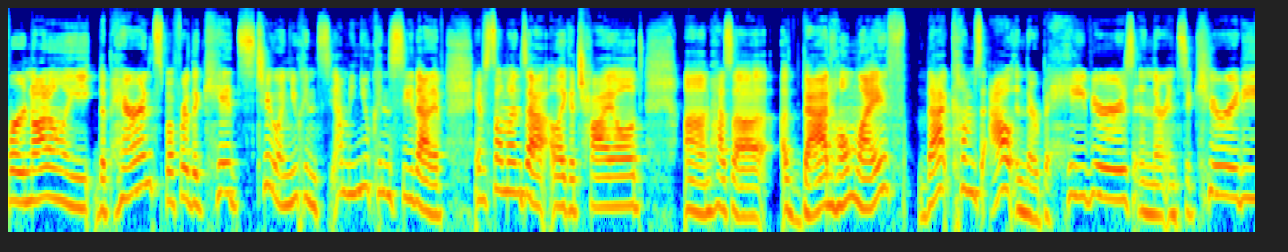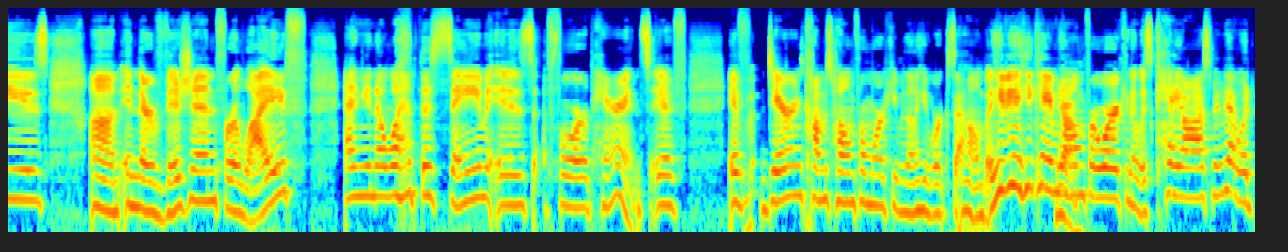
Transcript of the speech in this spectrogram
For not only the parents but for the kids too. And you can see i mean you can see that if if someone's at like a child um, has a, a bad home life that comes out in their behaviors in their insecurities um, in their vision for life and you know what the same is for parents if if Darren comes home from work, even though he works at home, but he, he came Yeah. home for work and it was chaos, maybe that would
